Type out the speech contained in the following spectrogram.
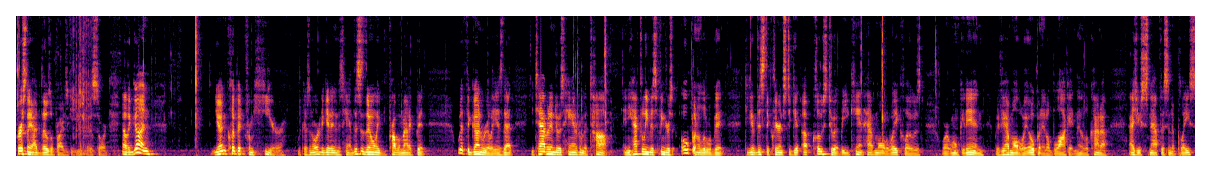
Personally, I, those will probably just get used for the sword. Now the gun, you unclip it from here because in order to get it in his hand, this is the only problematic bit with the gun really is that you tap it into his hand from the top and you have to leave his fingers open a little bit to give this the clearance to get up close to it, but you can't have them all the way closed or it won't get in. But if you have them all the way open, it'll block it and it'll kind of, as you snap this into place,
